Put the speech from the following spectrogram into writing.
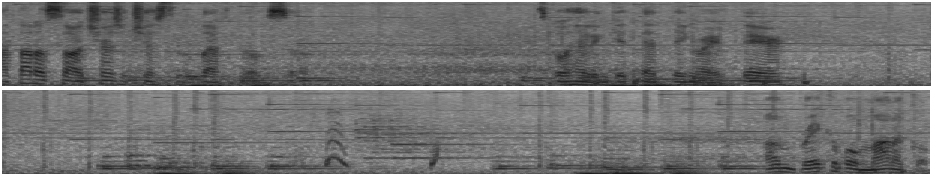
I thought I saw a treasure chest to the left though, so... Let's go ahead and get that thing right there. Unbreakable monocle.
